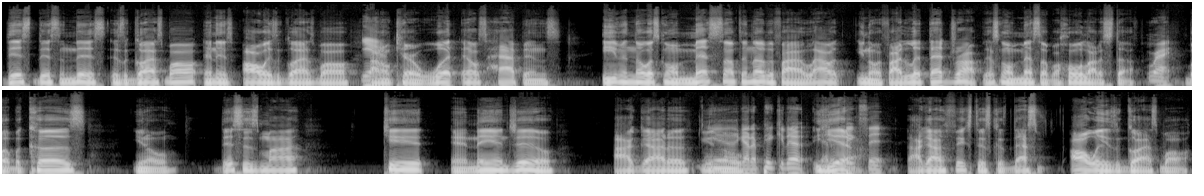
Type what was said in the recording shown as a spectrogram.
this, this, and this is a glass ball, and it's always a glass ball. Yeah. I don't care what else happens, even though it's gonna mess something up. If I allow it, you know, if I let that drop, that's gonna mess up a whole lot of stuff. Right. But because you know this is my kid and they in jail, I gotta, you yeah, know, I gotta pick it up. Gotta Yeah. fix it. I gotta fix this because that's always a glass ball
